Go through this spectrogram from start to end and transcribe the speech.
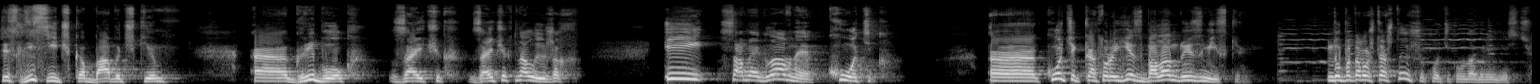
здесь лисичка, бабочки, э, грибок, зайчик, зайчик на лыжах. И самое главное, котик. Э, котик, который ест баланду из миски. Ну, потому что а что еще котику в лагере есть?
